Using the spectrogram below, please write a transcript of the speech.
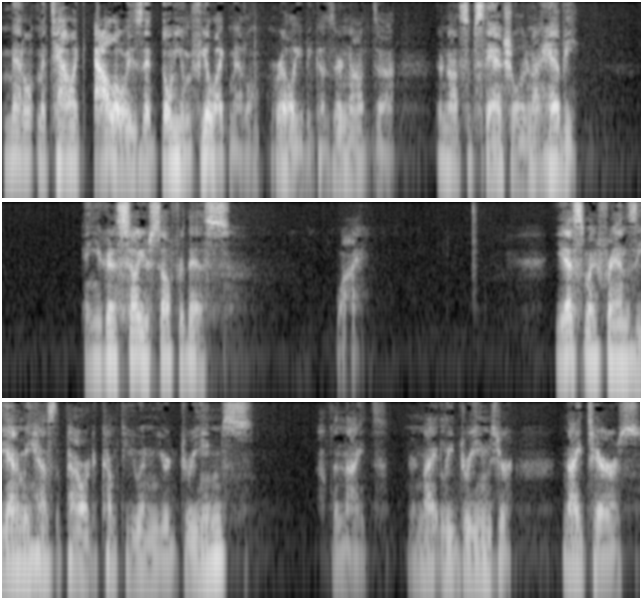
metal metallic alloys that don't even feel like metal, really, because they're not uh, they're not substantial, they're not heavy. And you're going to sell yourself for this. Why? Yes, my friends, the enemy has the power to come to you in your dreams of the night, your nightly dreams, your night terrors.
